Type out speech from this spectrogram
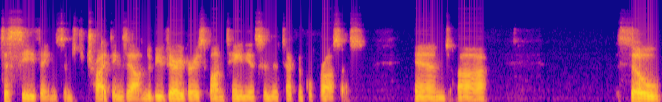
to see things and to try things out and to be very very spontaneous in the technical process, and uh, so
